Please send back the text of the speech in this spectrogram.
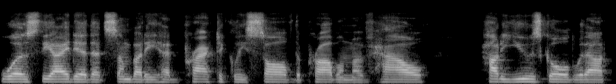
was the idea that somebody had practically solved the problem of how how to use gold without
